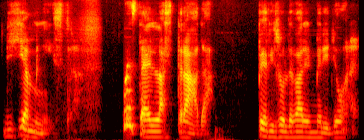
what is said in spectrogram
di chi amministra. Questa è la strada per risollevare il meridione.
